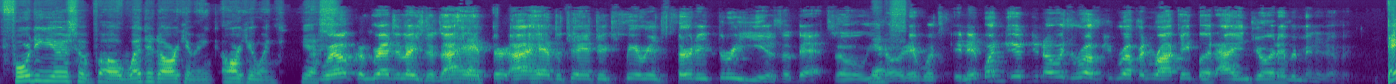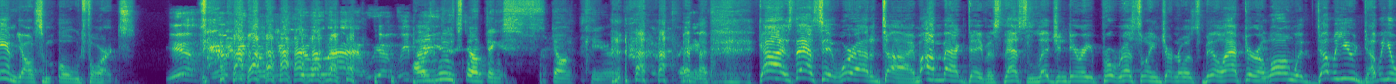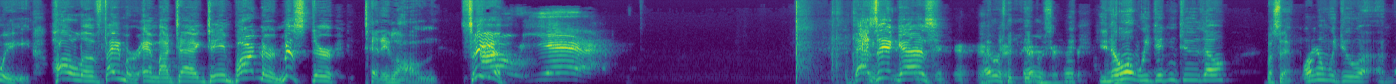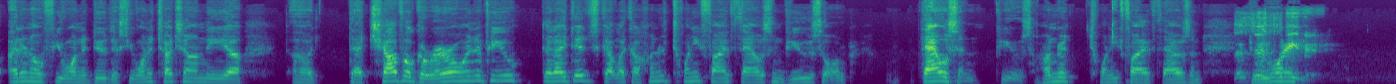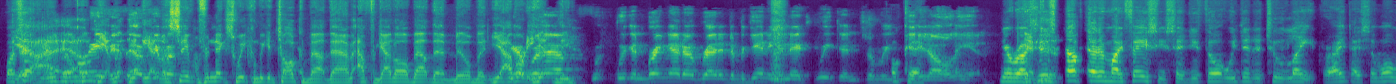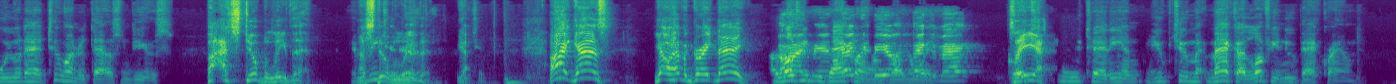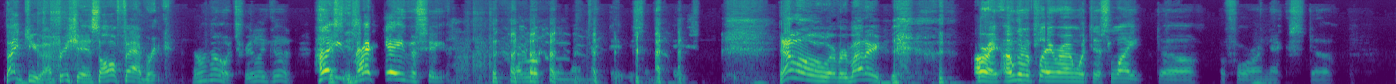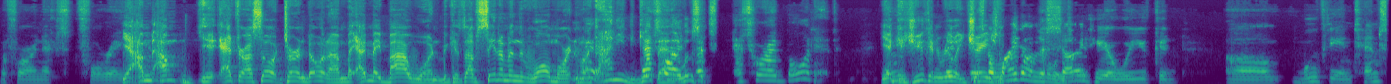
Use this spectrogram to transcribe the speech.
forty years of uh, wedded arguing. Arguing, yes. Well, congratulations. I had thir- I had the chance to experience 33 years of that. So, you know, it was and it wasn't it, you know, it's rough rough and rocky, but I enjoyed every minute of it. Damn, y'all some old farts. Yeah, well, we, but we still alive. We, we I knew something stunk here. Guys, that's it. We're out of time. I'm Mac Davis. That's legendary pro wrestling journalist Bill Apter, along with WWE Hall of Famer and my tag team partner, Mr. Teddy Long. See ya. Oh yeah. That's it, guys. That was that was good. You know what we didn't do though? What's that? Why don't we do? A, I don't know if you want to do this. You want to touch on the uh, uh, that Chavo Guerrero interview that I did? It's got like 125,000 views or thousand views. 125,000. Let's just wanna- save it. What's Yeah, that? I- We'll I- save yeah, it. yeah, yeah let's us- save it for next week and we can talk about that. I, I forgot all about that, Bill, but yeah, I've Yeah, already we'll hit the. we- we can bring that up right at the beginning of next week, and so we can Okay. get it all in. Yeah, Yeah, Raju 'cause- stuffed that in my face. He said, "You thought we did it too late, right?" I said, "Well, we would have had 200,000 views." But I still believe that. Yeah, I still believe yeah. that. Yeah. All right, guys. Y'all have a great day. I love right, your new man. Thank you, background. Bill. Thank you, Mac. Great See ya. to see you, Teddy, and you too, Mac. I love your new background. Thank you. I appreciate it. It's all fabric. No, no, it's really good. Hey, This is- Mac Davis here. I love doing that Mac Davis imitation. Hello, everybody. All right, I'm going to play around with this light uh, before our next uh, before our next foray. Yeah, I'm. I'm. After I saw it turned on, I may, I may buy one because I've seen them in the Walmart, and I'm like, I need to get that's that. that's, that's where I bought it. yeah, because you can really change the light on the colors. side here where you could um, move the intensity.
